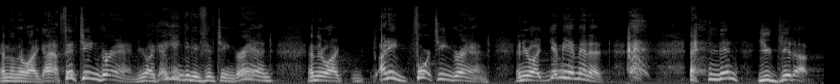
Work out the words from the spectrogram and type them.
And then they're like, uh, 15 grand. You're like, I can't give you 15 grand. And they're like, I need 14 grand. And you're like, give me a minute. and then you get up.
